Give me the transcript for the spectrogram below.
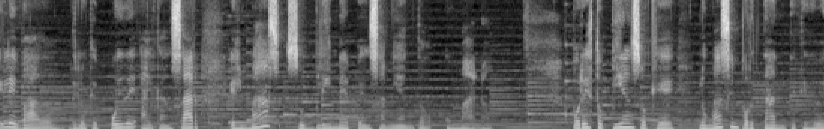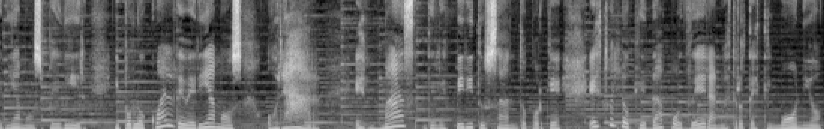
elevado de lo que puede alcanzar el más sublime pensamiento humano. Por esto pienso que lo más importante que deberíamos pedir y por lo cual deberíamos orar es más del Espíritu Santo, porque esto es lo que da poder a nuestro testimonio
